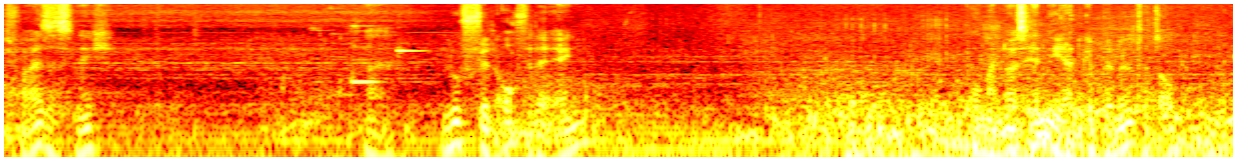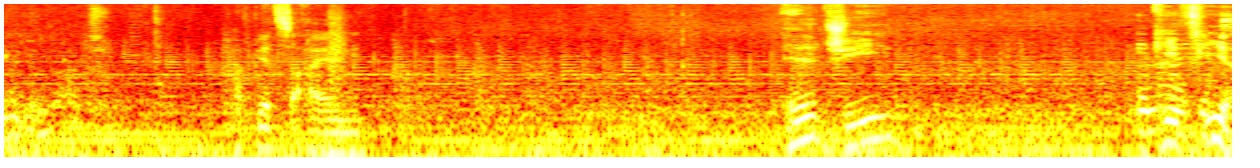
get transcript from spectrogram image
Ich weiß es nicht. Die Luft wird auch wieder eng. Oh, mein neues Handy hat gebimmelt. Hat auch... Ich habe jetzt ein LG G4.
